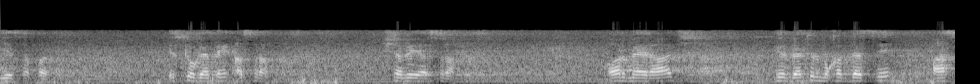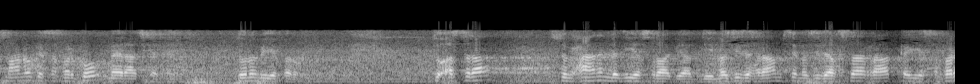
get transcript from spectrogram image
یہ سفر۔ اس کو کہتے ہیں اسرا۔ شب اسرا۔ اور معراج پھر بیت المقدس سے آسمانوں کے سفر کو معراج کہتے ہیں۔ دونوں میں یہ فرق تو اسرا سبحان الدی اسرا بیابدی مسجد حرام سے مسجد افسر رات کا یہ سفر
